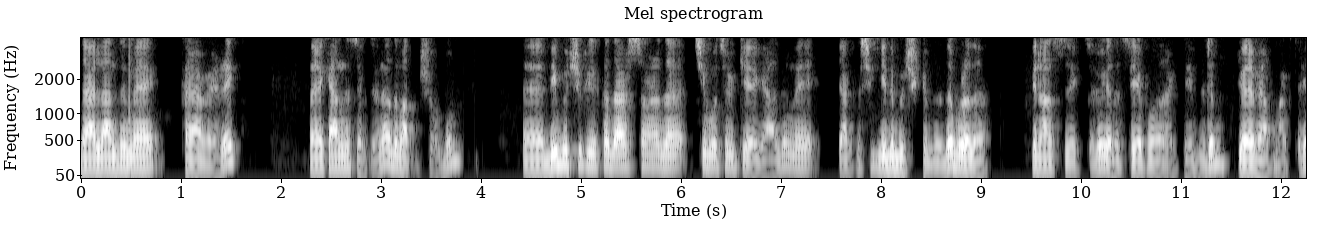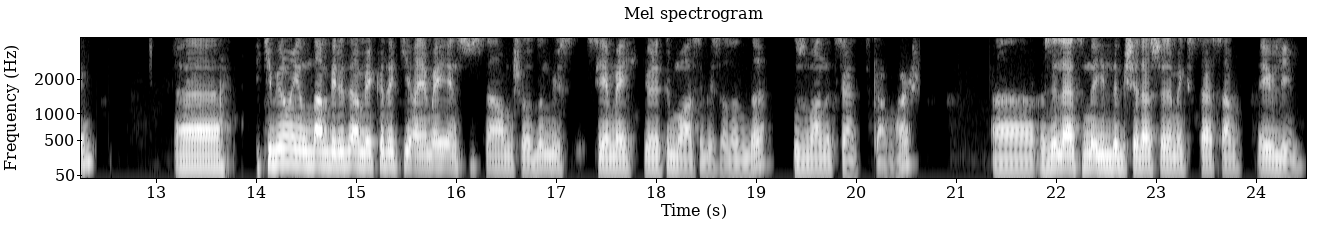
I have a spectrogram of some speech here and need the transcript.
değerlendirmeye karar vererek perakende sektörüne adım atmış oldum. Ee, bir buçuk yıl kadar sonra da Çibo Türkiye'ye geldim ve yaklaşık yedi buçuk yıldır da burada finans direktörü ya da CFO olarak diyebilirim görev yapmaktayım. Ee, 2010 yılından beri de Amerika'daki IMA Enstitüsü'nden almış olduğum bir CMA yönetim muhasebesi alanında uzmanlık sertifikam var. Ee, özel hayatımla ilgili de bir şeyler söylemek istersem evliyim.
